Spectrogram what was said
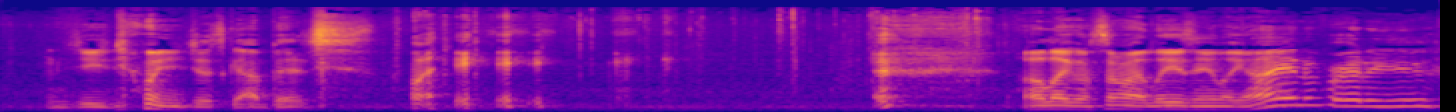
when you just got bitch. like, oh, like when somebody leaves and you're like, I ain't afraid of you.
